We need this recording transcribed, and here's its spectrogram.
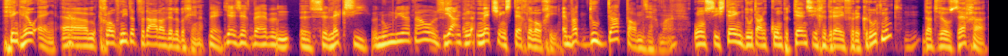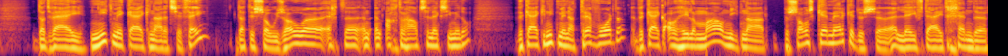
Vind ik heel eng. Ehm, ik geloof niet dat we daar aan willen beginnen. Nee, jij zegt we hebben een selectie. Hoe noemde je dat nou? Een Ja, een matchingstechnologie. En wat doet dat dan, zeg maar? Ons systeem doet aan competentiegedreven recruitment. Dat wil zeggen dat wij niet meer kijken naar het cv. Dat is sowieso eh, echt eh, een, een achterhaald selectiemiddel. We kijken niet meer naar trefwoorden. We kijken al helemaal niet naar persoonskenmerken. Dus eh, leeftijd, gender,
